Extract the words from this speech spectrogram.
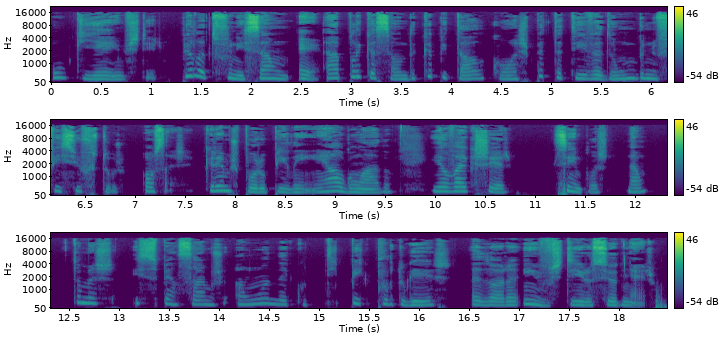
o que é investir? Pela definição, é a aplicação de capital com a expectativa de um benefício futuro. Ou seja, queremos pôr o pilim em algum lado e ele vai crescer. Simples, não? Então, mas e se pensarmos aonde é que o típico português adora investir o seu dinheiro?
